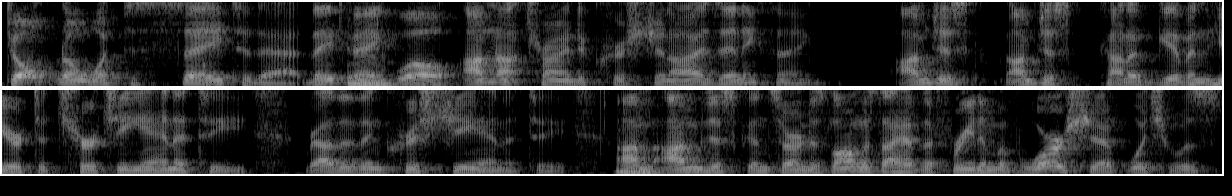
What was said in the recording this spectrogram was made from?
don't know what to say to that. They think, yeah. well, I'm not trying to Christianize anything. I'm just I'm just kind of given here to churchianity rather than Christianity. I'm, I'm just concerned as long as I have the freedom of worship, which was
